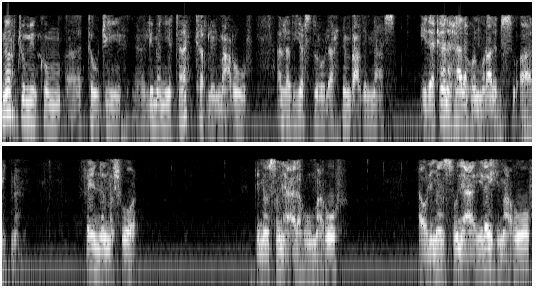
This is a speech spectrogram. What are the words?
نرجو منكم آه، التوجيه آه، لمن يتنكر للمعروف الذي يصدر له من بعض الناس. إذا كان هذا هو المراد بالسؤال نعم. فإن المشروع لمن صنع له معروف أو لمن صنع إليه معروف.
